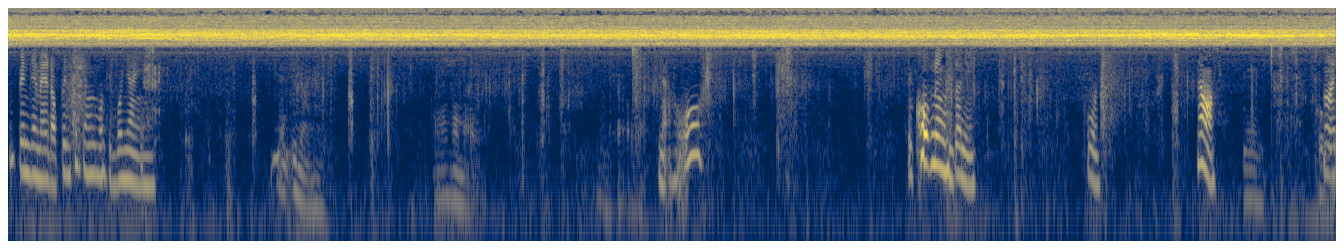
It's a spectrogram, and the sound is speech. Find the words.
มันเป็นยังไงดอกเป็นคือจังบ่สิบ่ใหญ่นี่เล่นอีหยังอ๋อมาใหม่เนี่ยโอ้ไปโคกหนึ่งตัวนี้ ปูนเนาะหน่อย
